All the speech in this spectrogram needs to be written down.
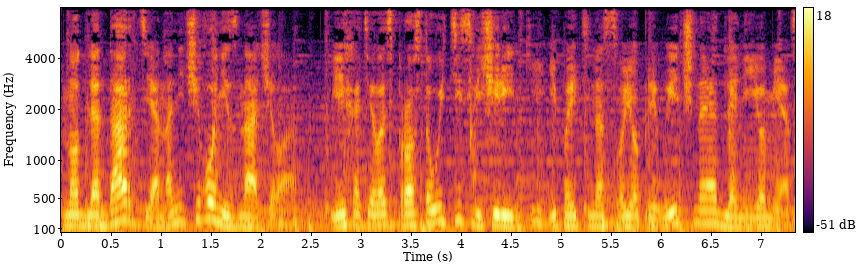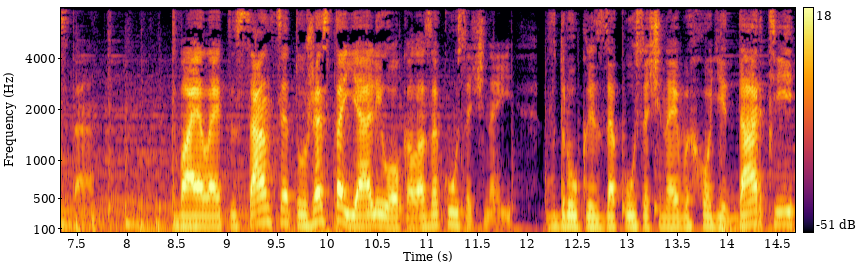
Но для Дарти она ничего не значила. Ей хотелось просто уйти с вечеринки и пойти на свое привычное для нее место. Твайлайт и Сансет уже стояли около закусочной. Вдруг из закусочной выходит Дарти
